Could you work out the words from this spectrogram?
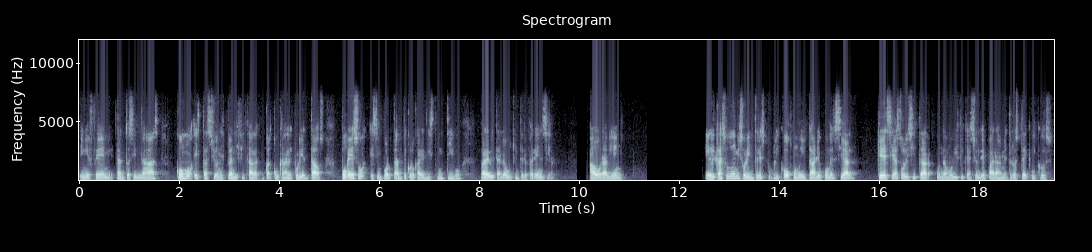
en FM, tanto asignadas como estaciones planificadas con canales orientados. Por eso es importante colocar el distintivo para evitar la autointerferencia. Ahora bien, en el caso de un emisor de interés público comunitario comercial que desea solicitar una modificación de parámetros técnicos,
